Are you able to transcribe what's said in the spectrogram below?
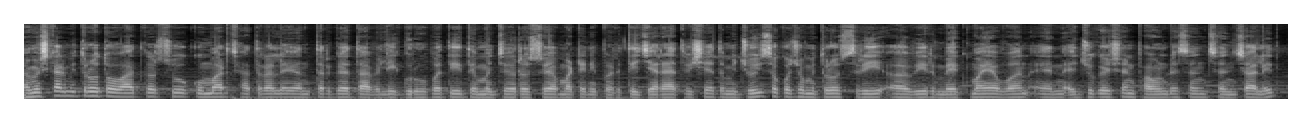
નમસ્કાર મિત્રો, તો વાત કરશું કુમાર છાત્રાલય અંતર્ગત આવેલી ગૃહપતિ તેમજ રસોઈયા માટેની ભરતી જાહેરાત વિશે. તમે જોઈ શકો છો મિત્રો, શ્રી વીર મેઘમાયા વન એન્ડ એજ્યુકેશન ફાઉન્ડેશન સંચાલિત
